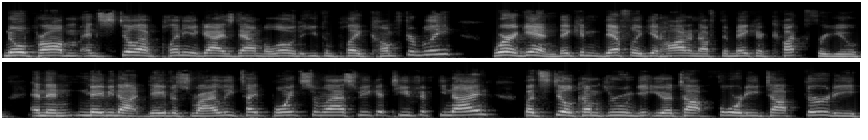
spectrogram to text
no problem, and still have plenty of guys down below that you can play comfortably where again they can definitely get hot enough to make a cut for you and then maybe not davis riley type points from last week at t59 but still come through and get you a top 40 top 30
